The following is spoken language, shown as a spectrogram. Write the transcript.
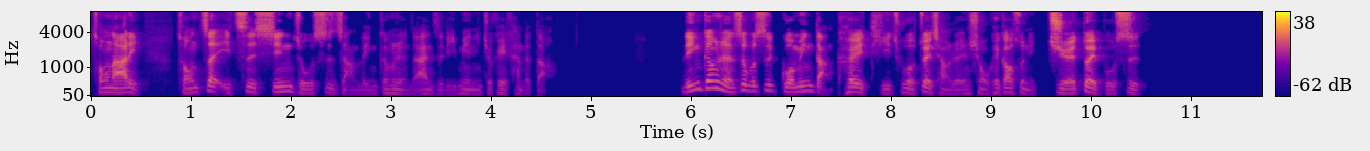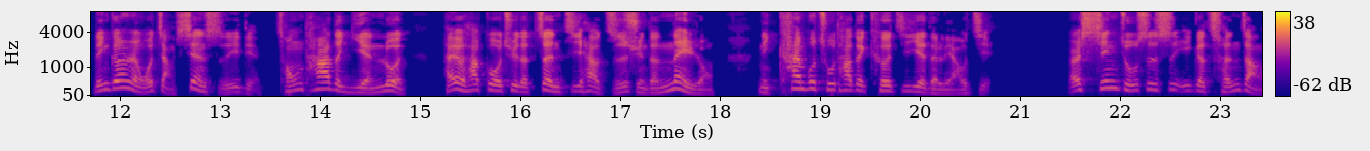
从哪里？从这一次新竹市长林耕仁的案子里面，你就可以看得到。林耕仁是不是国民党可以提出的最强人选？我可以告诉你，绝对不是。林耕仁，我讲现实一点，从他的言论，还有他过去的政绩，还有质询的内容。你看不出他对科技业的了解，而新竹市是一个成长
